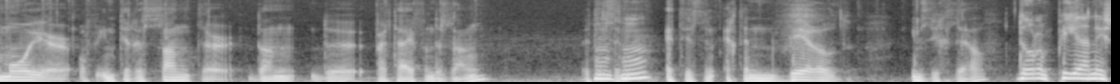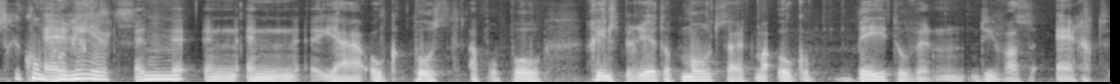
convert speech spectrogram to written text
mooier of interessanter dan de partij van de zang. Het is, Mhm. een, het is een, echt een wereld in zichzelf. Door een pianist gecomponeerd. Echt. Mm. En, en, en ja, ook post apropos geïnspireerd op Mozart, maar ook op Beethoven. Die was echt,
